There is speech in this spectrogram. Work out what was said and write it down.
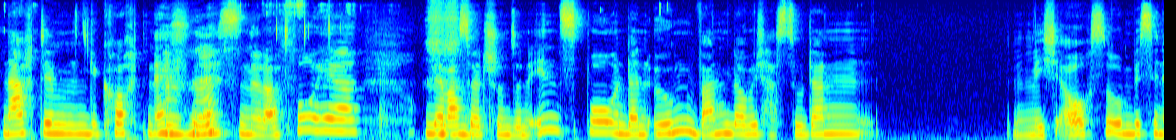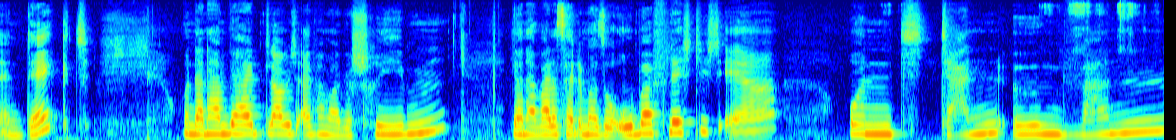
nach dem gekochten Essen Mhm. essen oder vorher. Und da warst du halt schon so ein Inspo und dann irgendwann, glaube ich, hast du dann mich auch so ein bisschen entdeckt. Und dann haben wir halt, glaube ich, einfach mal geschrieben. Ja, und dann war das halt immer so oberflächlich eher. Und dann irgendwann.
